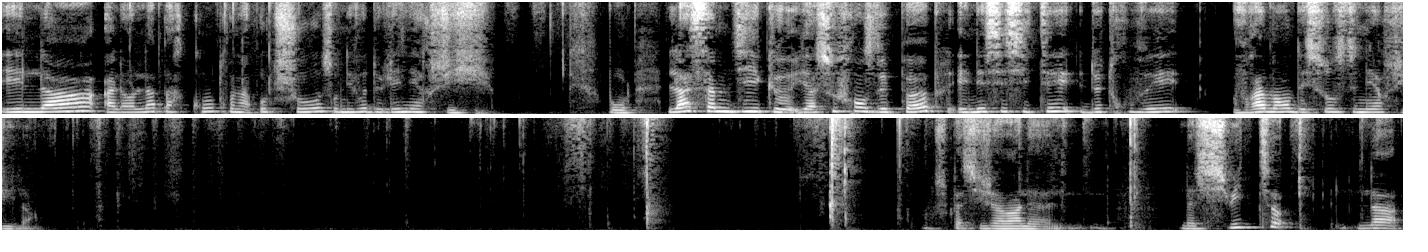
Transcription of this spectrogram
Et là, alors là, par contre, on a autre chose au niveau de l'énergie. Bon, là, ça me dit qu'il y a souffrance des peuples et nécessité de trouver vraiment des sources d'énergie, là. Je sais pas si avoir la, la suite. Là,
